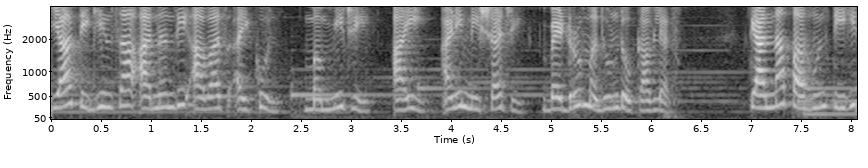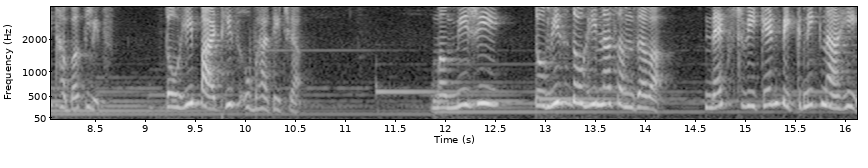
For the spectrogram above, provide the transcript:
या तिघींचा आनंदी आवाज ऐकून मम्मीजी आई आणि निशाजी बेडरूम मधून डोकावल्याच. त्यांना पाहून तीही थबकलीच. तोही पाठीच उभा तिच्या. मम्मीजी तुम्हीच दोघींना समजवा. नेक्स्ट वीकेंड पिकनिक नाही.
